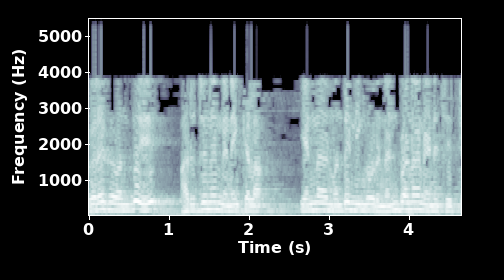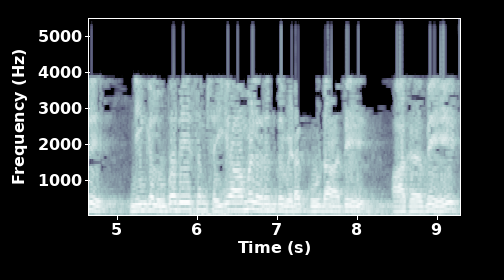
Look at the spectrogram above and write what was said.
பிறகு வந்து அர்ஜுனன் நினைக்கலாம். என்ன வந்து நீங்க ஒரு நண்பனா நினைச்சிட்டு நீங்கள் உபதேசம் செய்யாமல் இருந்து விடக்கூடாது. ஆகவே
